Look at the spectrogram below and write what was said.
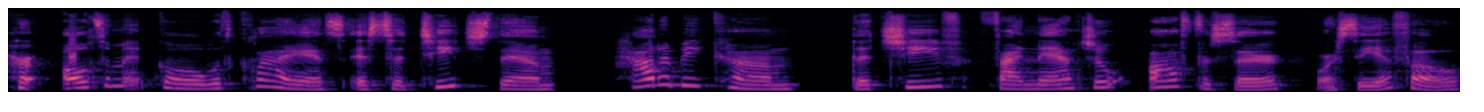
Her ultimate goal with clients is to teach them how to become the chief financial officer or CFO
